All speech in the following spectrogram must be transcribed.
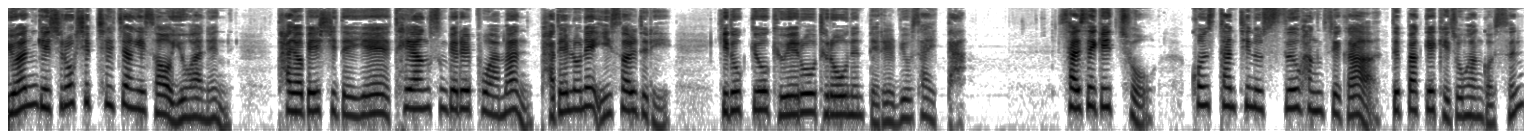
요한계시록 17장에서 요한은 타협의 시대에 태양 숭배를 포함한 바벨론의 이설들이 기독교 교회로 들어오는 때를 묘사했다. 4세기 초 콘스탄티누스 황제가 뜻밖의 개종한 것은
